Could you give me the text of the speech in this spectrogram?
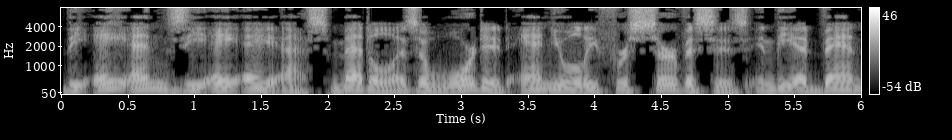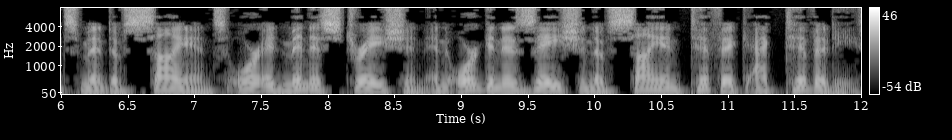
The ANZAAS Medal is awarded annually for services in the advancement of science or administration and organization of scientific activities,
